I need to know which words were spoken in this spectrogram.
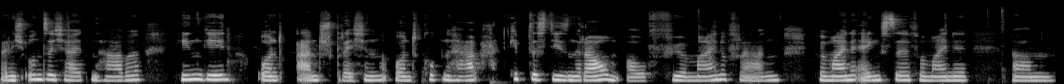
wenn ich Unsicherheiten habe, hingehen und ansprechen und gucken, gibt es diesen Raum auch für meine Fragen, für meine Ängste, für meine, ähm,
